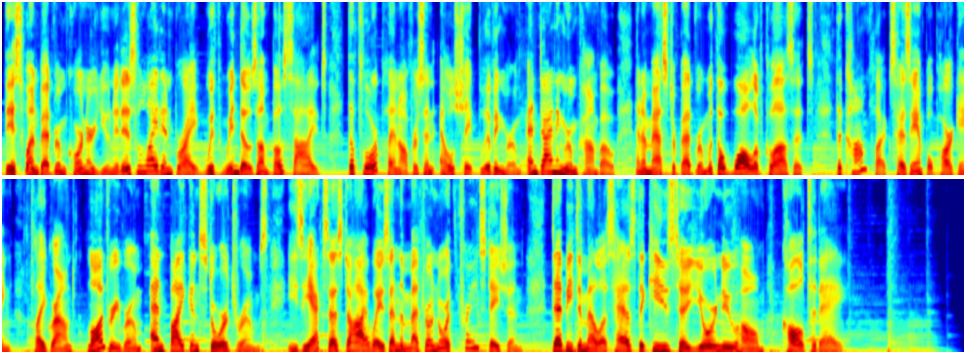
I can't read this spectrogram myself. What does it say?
This one bedroom corner unit is light and bright with windows on both sides. The floor plan offers an L shaped living room and dining room combo and a master bedroom with a wall of closets. The complex has ample parking, playground, laundry room, and bike and storage rooms. Easy access to highways and the Metro North train station. Debbie DeMelis has the keys to your new home. Call today.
